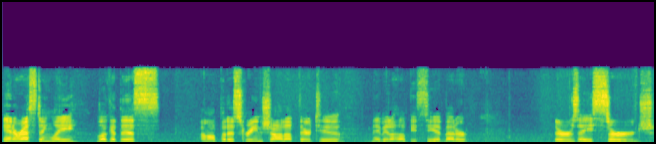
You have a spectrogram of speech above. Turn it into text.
Interestingly, look at this, and I'll put a screenshot up there too. Maybe it'll help you see it better. There's a surge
